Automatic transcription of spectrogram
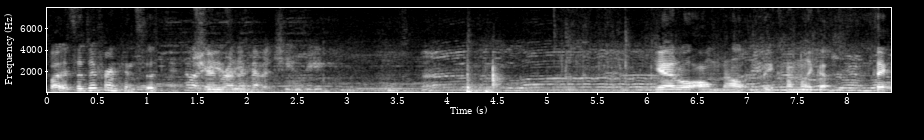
but it's a different consistency. I feel like I'd rather have it cheesy. Yeah, it'll all melt and become like a thick,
